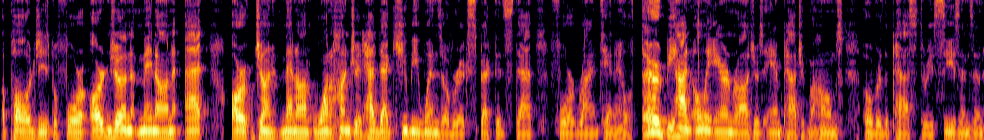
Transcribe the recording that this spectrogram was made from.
Apologies before Arjun Menon at Arjun Menon 100 had that QB wins over expected stat for Ryan Tannehill, third behind only Aaron Rodgers and Patrick Mahomes over the past three seasons. And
